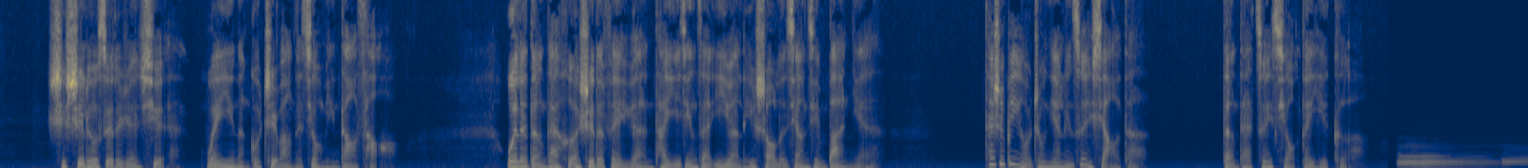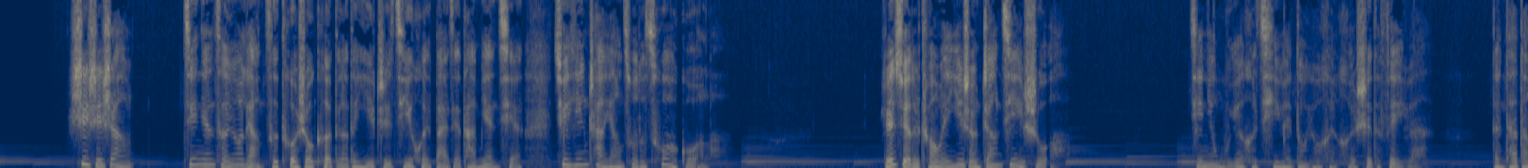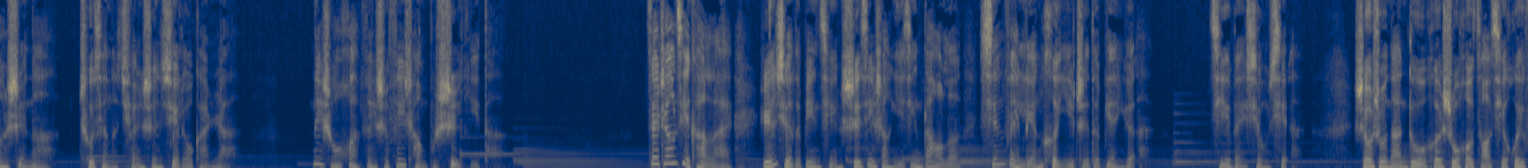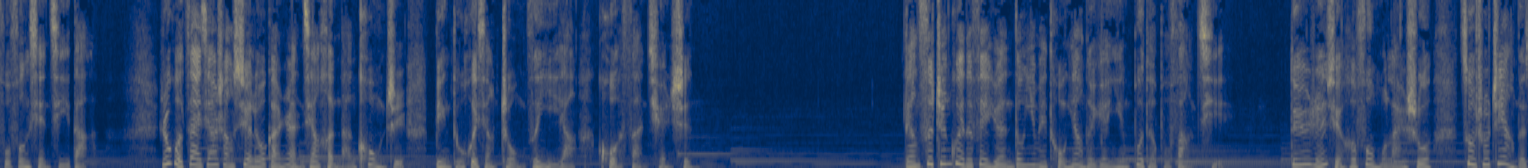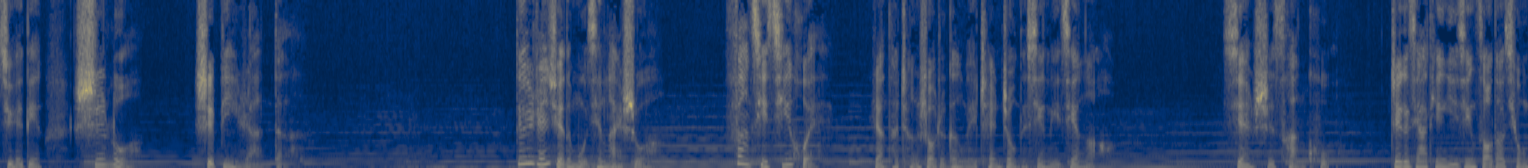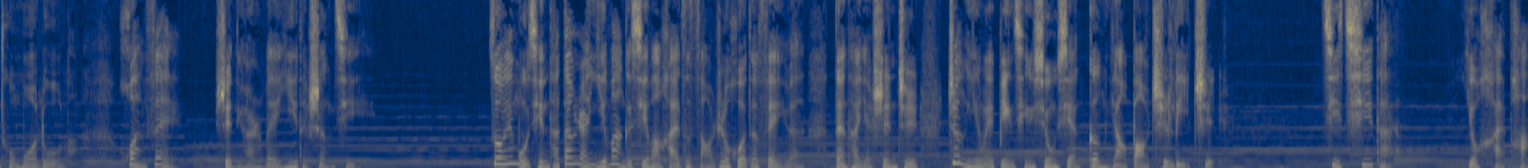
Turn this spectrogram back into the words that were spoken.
是十六岁的任雪唯一能够指望的救命稻草。为了等待合适的肺源，他已经在医院里守了将近半年。他是病友中年龄最小的，等待最久的一个。事实上，今年曾有两次唾手可得的移植机会摆在他面前，却阴差阳错的错过了。任雪的床位医生张继说。今年五月和七月都有很合适的肺源，但他当时呢出现了全身血流感染，那时候换肺是非常不适宜的。在张继看来，任雪的病情实际上已经到了心肺联合移植的边缘，极为凶险，手术难度和术后早期恢复风险极大。如果再加上血流感染，将很难控制，病毒会像种子一样扩散全身。两次珍贵的肺源都因为同样的原因不得不放弃。对于任雪和父母来说，做出这样的决定，失落是必然的。对于任雪的母亲来说，放弃机会，让她承受着更为沉重的心理煎熬。现实残酷，这个家庭已经走到穷途末路了，换肺是女儿唯一的生计。作为母亲，她当然一万个希望孩子早日获得肺源，但她也深知，正因为病情凶险，更要保持理智，既期待，又害怕。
